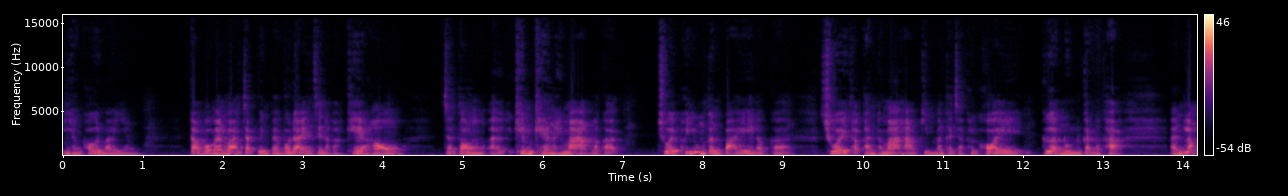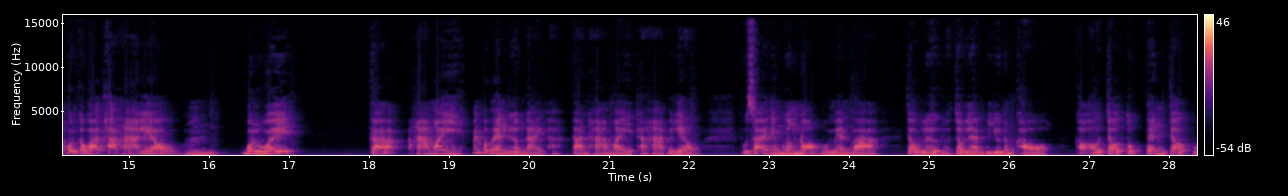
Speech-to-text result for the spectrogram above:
อีหยังเขาเอิ้นว่าอีหยังกับบ่แม่นว่าจะเป็นไปบ่ได้จังซี่นะคะแค่เฮาจะต้องเอ่อเข้มแข็งให้มากแล้วก็ช่วยพยุงกันไปแล้วก็ช่วยกันทำมาหากินมันก็จะค่อยๆ เกื้อหนุนกันนะคะอันลางคนก็ว่าถ้าหาแล้วอืมบ่รวยก็หาไม่มันบ่แม่นเรื่องไงค่ะ การหาไม่ถ้าหาไปแล้ว ผู้ชายในเมืองนอกบ่แม่นว่าเจ้าเลิกแล้วเจ้าแลนไปอยู่น้ำเขา เขาเอาเจ้าตกแต่งเจ้าปู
